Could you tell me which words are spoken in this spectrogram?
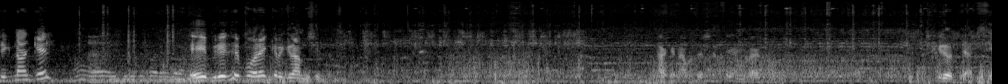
ঠিক না আঙ্কেল। এই ব্রিজের পরে গ্রাম ছিল থাকেন আমাদের সাথে আমরা এখন ফিরত যাচ্ছি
